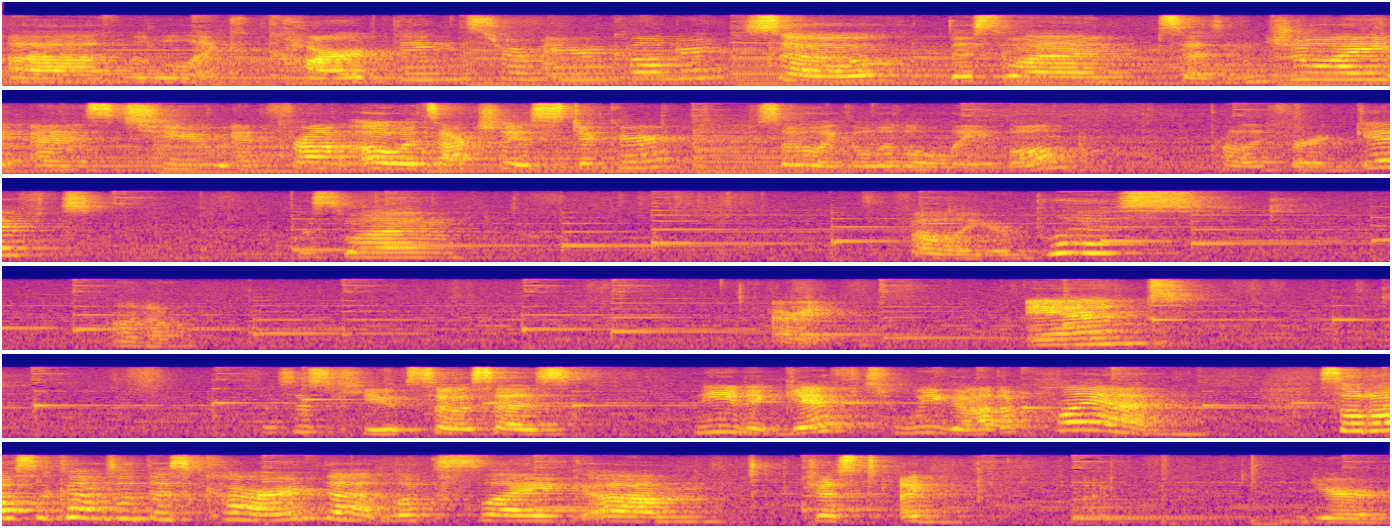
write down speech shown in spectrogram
uh, little like card things from Erin Condren. So this one says enjoy and it's to and from. Oh, it's actually a sticker, so like a little label, probably for a gift. This one, follow your bliss. Oh no. All right, and this is cute. So it says, need a gift, we got a plan. So it also comes with this card that looks like um, just a your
